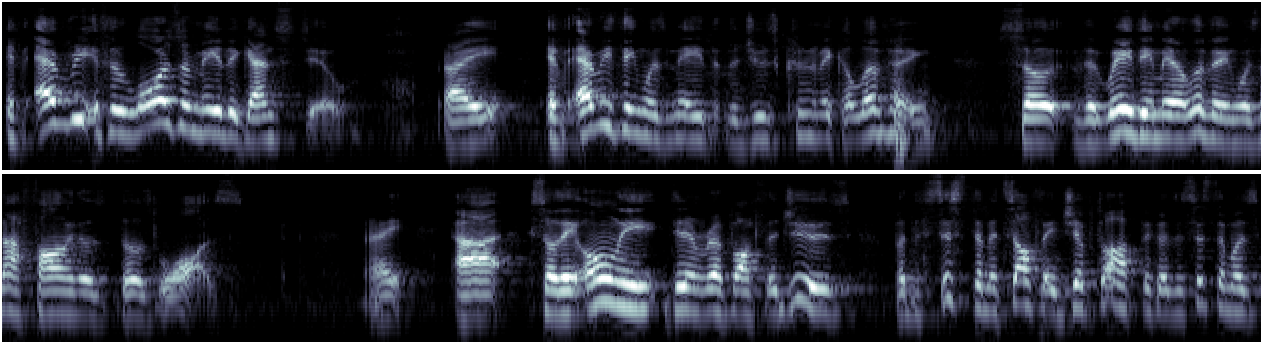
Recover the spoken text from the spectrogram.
If every if the laws are made against you, right? If everything was made that the Jews couldn't make a living, so the way they made a living was not following those those laws, right? Uh, so they only didn't rip off the Jews, but the system itself they gypped off because the system was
